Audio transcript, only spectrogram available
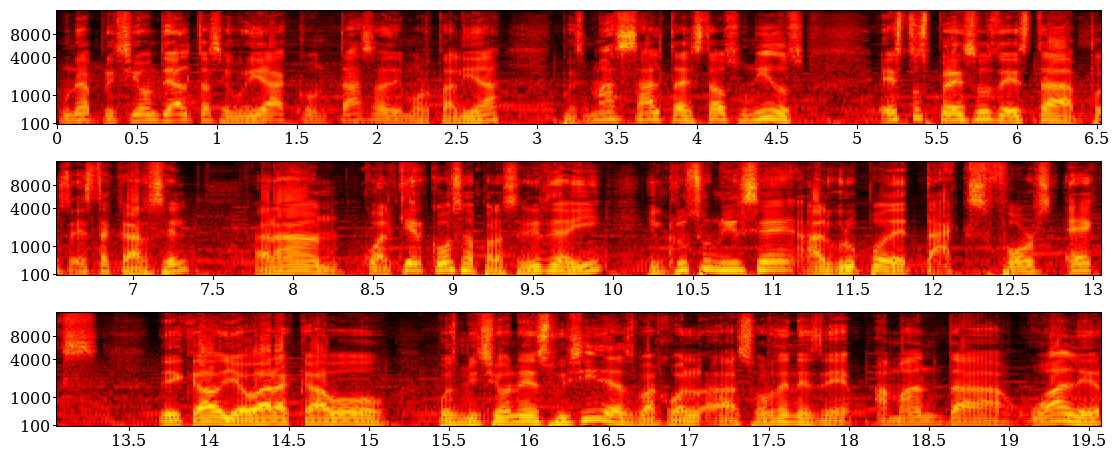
una prisión de alta seguridad con tasa de mortalidad pues más alta de Estados Unidos. Estos presos de esta pues de esta cárcel harán cualquier cosa para salir de ahí, incluso unirse al grupo de Tax Force X, dedicado a llevar a cabo pues misiones suicidas bajo las órdenes de Amanda Waller,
